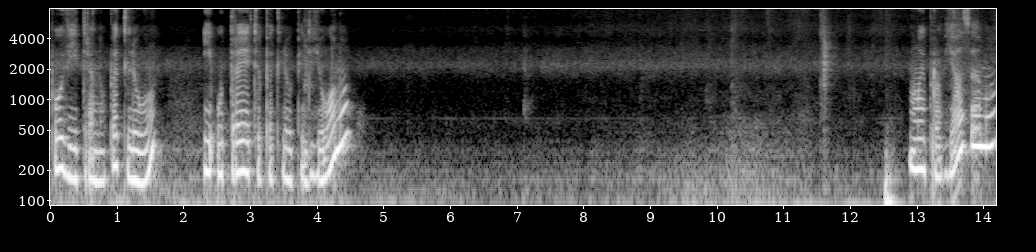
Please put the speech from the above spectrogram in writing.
повітряну петлю і у третю петлю підйому ми пров'язуємо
